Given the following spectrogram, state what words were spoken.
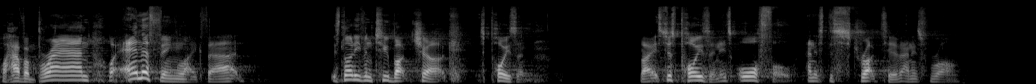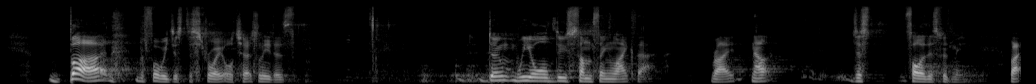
or have a brand, or anything like that, it's not even two buck chuck, it's poison. Right? It's just poison. It's awful, and it's destructive, and it's wrong. But before we just destroy all church leaders, don't we all do something like that? Right? Now, just follow this with me. Right?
